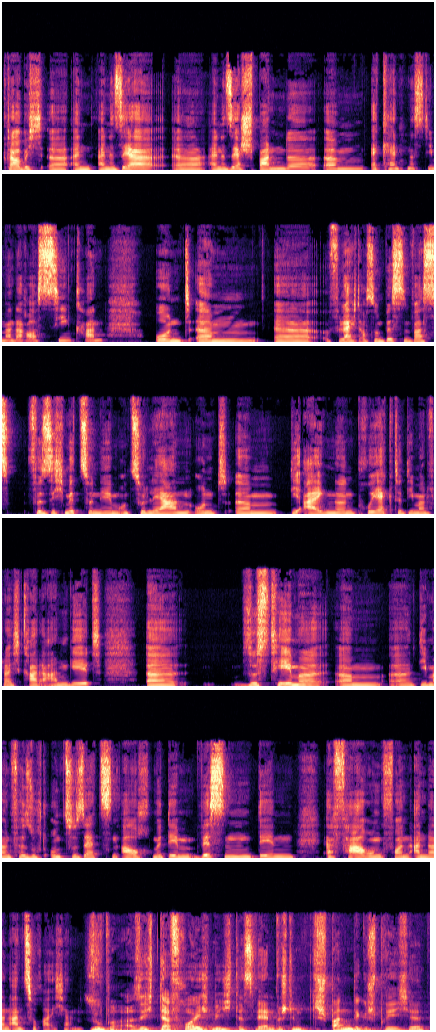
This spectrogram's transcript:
glaube ich, äh, ein, eine sehr äh, eine sehr spannende ähm, Erkenntnis, die man daraus ziehen kann und ähm, äh, vielleicht auch so ein bisschen was für sich mitzunehmen und zu lernen und ähm, die eigenen Projekte, die man vielleicht gerade angeht, äh, Systeme, ähm, äh, die man versucht umzusetzen, auch mit dem Wissen, den Erfahrungen von anderen anzureichern. Super, also ich, da freue ich mich. Das werden bestimmt spannende Gespräche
